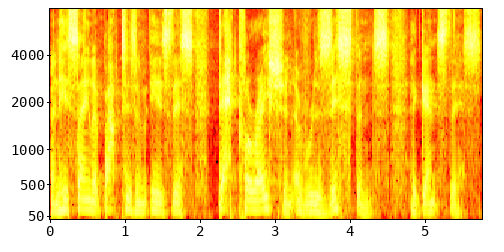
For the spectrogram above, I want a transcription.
And he's saying that baptism is this declaration of resistance against this.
